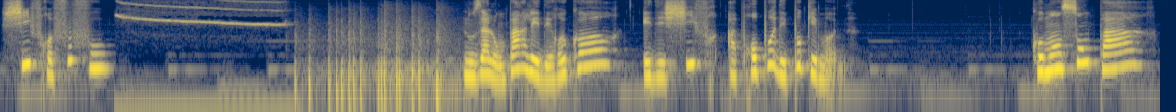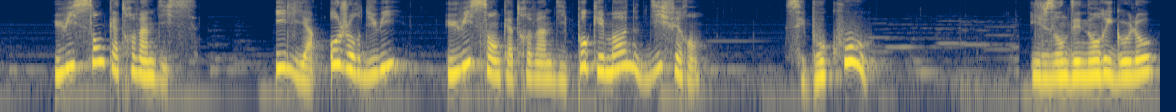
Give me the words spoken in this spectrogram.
chiffres foufou. Nous allons parler des records et des chiffres à propos des Pokémon. Commençons par 890. Il y a aujourd'hui 890 Pokémon différents. C'est beaucoup. Ils ont des noms rigolos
